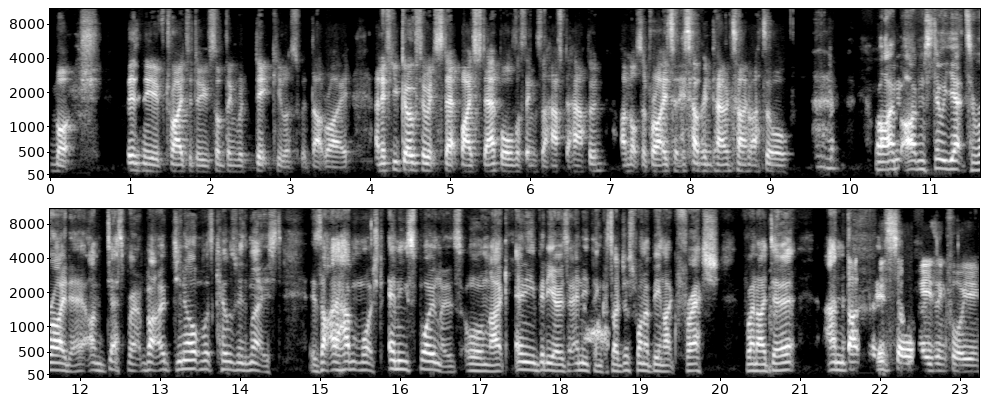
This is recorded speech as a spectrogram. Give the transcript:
much Disney have tried to do something ridiculous with that ride. And if you go through it step by step, all the things that have to happen, I'm not surprised that it's having downtime at all. Well, I'm I'm still yet to ride it. I'm desperate, but uh, do you know what kills me the most is that I haven't watched any spoilers or like any videos or anything because I just want to be like fresh when I do it. And that is so amazing for you.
